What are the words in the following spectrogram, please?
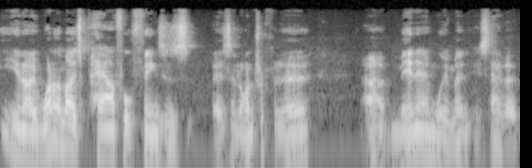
you know one of the most powerful things as as an entrepreneur uh, men and women is to have a,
